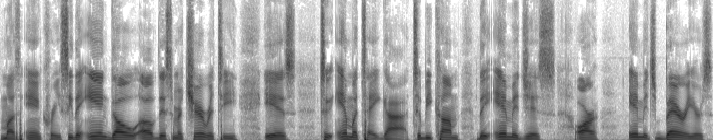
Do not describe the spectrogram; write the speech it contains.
must increase. See, the end goal of this maturity is to imitate God, to become the images or image bearers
